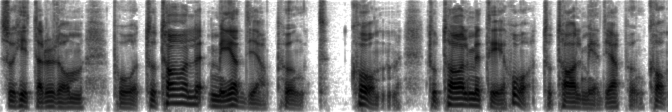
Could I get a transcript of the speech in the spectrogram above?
så hittar du dem på totalmedia.com. Total med th, totalmedia.com.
